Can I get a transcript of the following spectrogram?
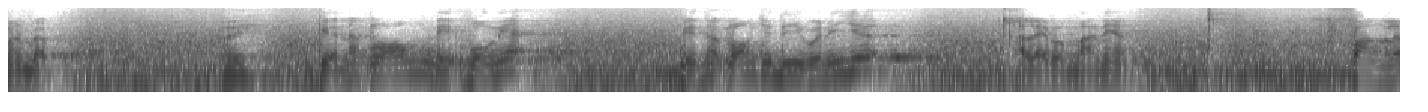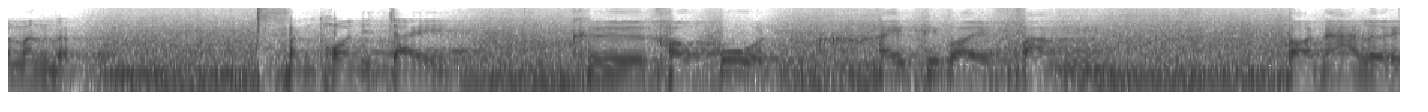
มันแบบเฮ้ยเปลี่ยนนักร้องดิวงเนี้ยเปลี่ยนนักร้องจะดีกว่านี้เยอะ อะไรประมาณเนี้ยฟังแล้วมันแบบบันทอนจิตใจ คือเขาพูดให้พี่บอยฟังต่อหน้าเลย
